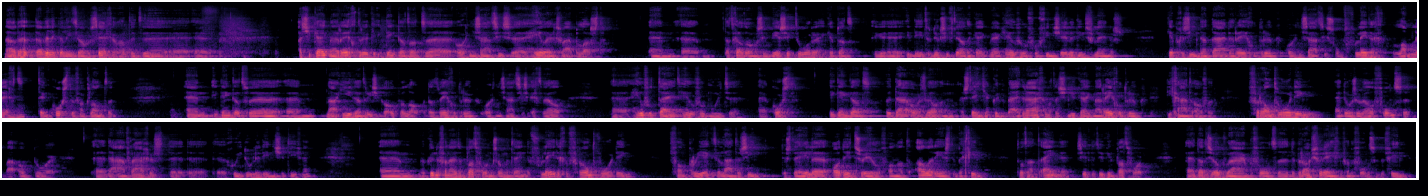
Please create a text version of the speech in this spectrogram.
Nou, daar, daar, wil ik wel iets over zeggen. Want het, als je kijkt naar regeldruk, ik denk dat dat organisaties heel erg zwaar belast. En ehm, dat geldt overigens in meer sectoren. Ik heb dat in de introductie verteld. Ik werk heel veel voor financiële dienstverleners. Ik heb gezien dat daar de regeldruk organisaties soms volledig lam legt mhm. ten koste van klanten. En ik denk dat we um, nou, hier dat risico ook wel lopen. Dat regeldruk organisaties echt wel uh, heel veel tijd, heel veel moeite uh, kost. Ik denk dat we daar overigens wel een, een, steentje kunnen bijdragen. Want als je nu kijkt naar regeldruk, die gaat over verantwoording. Hè, door zowel fondsen, maar ook door uh, de aanvragers, de, de, de goede doelen, de initiatieven. Um, we kunnen vanuit het platform zometeen de volledige verantwoording van projecten laten zien. Dus de hele audit trail van het allereerste begin tot aan het einde zit natuurlijk in het platform. Uh, dat is ook waar bijvoorbeeld uh, de branchevereniging van de fondsen, de FIN,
